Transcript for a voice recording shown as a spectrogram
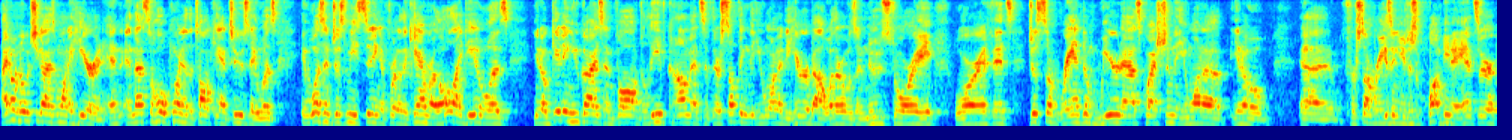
I don't know what you guys want to hear. And, and, and that's the whole point of the Tall Can Tuesday was it wasn't just me sitting in front of the camera. The whole idea was, you know, getting you guys involved leave comments if there's something that you wanted to hear about, whether it was a news story or if it's just some random weird ass question that you want to, you know, uh, for some reason you just want me to answer.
